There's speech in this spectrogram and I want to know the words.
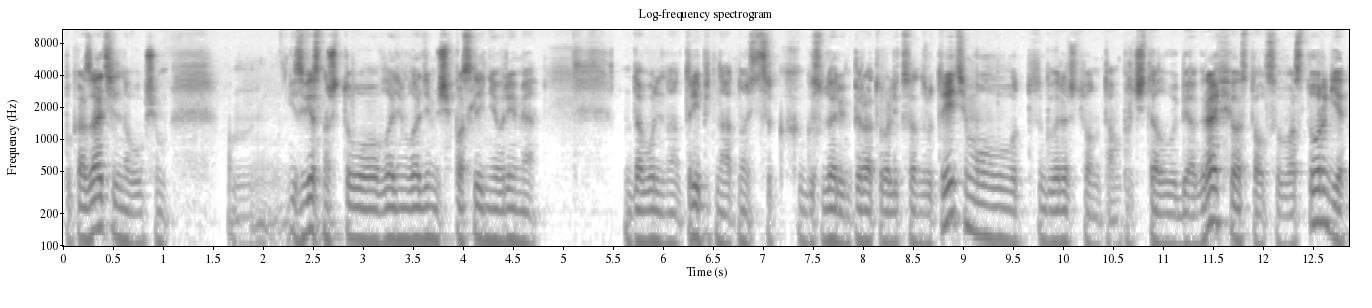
показательна. В общем, известно, что Владимир Владимирович в последнее время довольно трепетно относится к государю-императору Александру Третьему. Вот говорят, что он там прочитал его биографию, остался в восторге.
